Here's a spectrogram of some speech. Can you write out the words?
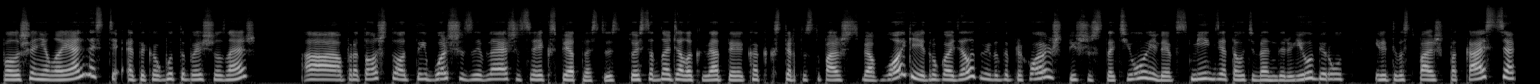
повышение лояльности, это как будто бы еще, знаешь, а, про то, что ты больше заявляешь о своей экспертности. То есть, то есть одно дело, когда ты как эксперт выступаешь у себя в блоге, и другое дело, когда ты приходишь, пишешь статью или в СМИ где-то у тебя интервью берут, или ты выступаешь в подкасте,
